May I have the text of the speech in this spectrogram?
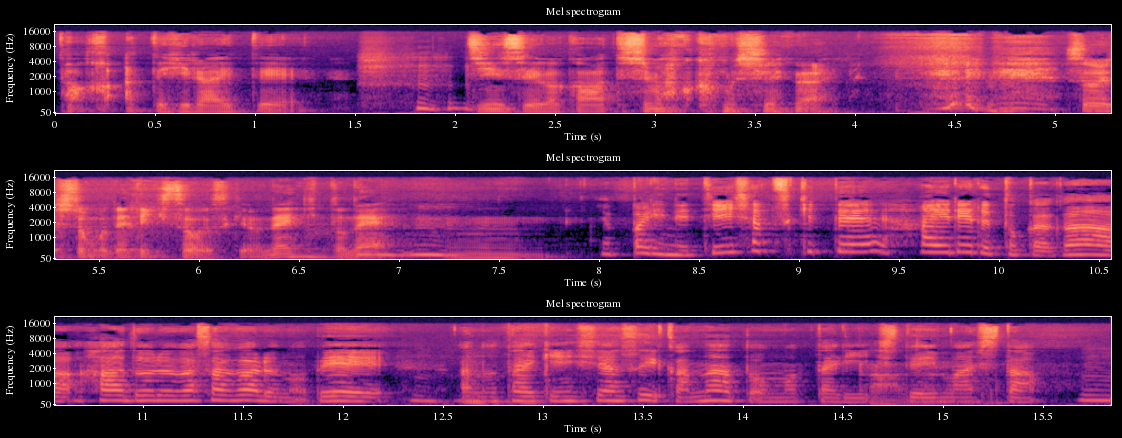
パカって開いて、人生が変わってしまうかもしれない。そういう人も出てきそうですけどね、きっとね。うんうんうんやっぱりね T シャツ着て入れるとかがハードルが下がるので、あの体験しやすいかなと思ったりしていました。うん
